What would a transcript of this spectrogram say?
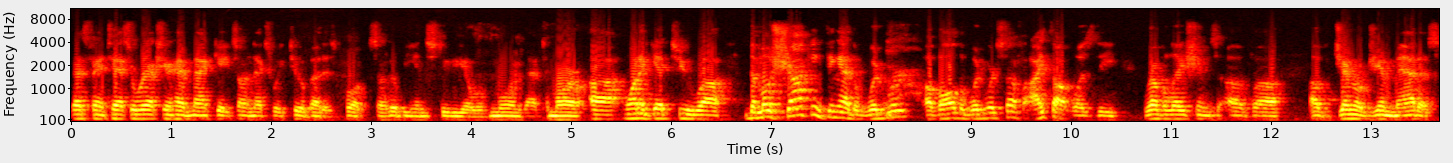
That's fantastic. We're actually going to have Matt Gaetz on next week, too, about his book. So he'll be in studio with more of that tomorrow. Uh, Want to get to uh, the most shocking thing out of the Woodward, of all the Woodward stuff, I thought was the revelations of, uh, of General Jim Mattis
